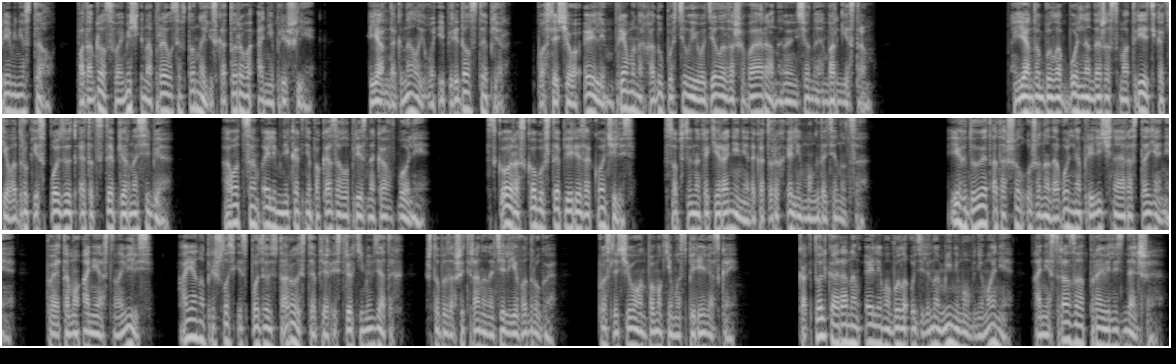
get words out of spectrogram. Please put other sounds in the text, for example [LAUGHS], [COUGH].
времени встал, подобрал свой меч и направился в тоннель, из которого они пришли. Ян догнал его и передал степлер, после чего Элим прямо на ходу пустил его дело, зашивая раны, нанесенные Баргестром. Яну было больно даже смотреть, как его друг использует этот степлер на себе. А вот сам Элим никак не показывал признаков боли. Скоро скобы в степлере закончились, собственно, как и ранения, до которых Элим мог дотянуться. Их дуэт отошел уже на довольно приличное расстояние, поэтому они остановились, а Яну пришлось использовать второй степлер из трех ими взятых, чтобы зашить раны на теле его друга, после чего он помог ему с перевязкой. Как только ранам Элима было уделено минимум внимания, они сразу отправились дальше.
